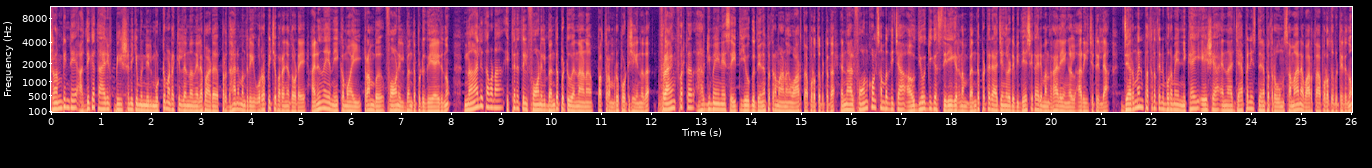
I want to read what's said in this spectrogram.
ട്രംപിന്റെ അധിക താരിഫ് ഭീഷണിക്ക് മുന്നിൽ മുട്ടുമടക്കില്ലെന്ന നിലപാട് പ്രധാനമന്ത്രി ഉറപ്പിച്ചു പറഞ്ഞതോടെ അനുനയ നീക്കമായി ട്രംപ് ഫോണിൽ ബന്ധപ്പെടുകയായിരുന്നു. നാല് തവണ ഇത്തരത്തിൽ ഫോണിൽ ബന്ധപ്പെട്ടു എന്നാണ് പത്രം റിപ്പോർട്ട് ചെയ്യുന്നത്. ഫ്രാങ്ക്ഫർട്ടർ ആർഗ്യുമൈനെ സൈത്യയോഗ് ദിനപത്രമാണ് വാർത്ത പുറത്തുവിട്ടത്. എന്നാൽ ഫോൺ കോൾ സംബന്ധിച്ച ഔദ്യോഗിക സ്ഥിരീകരണം ബന്ധപ്പെട്ട രാജ്യങ്ങളുടെ വിദേശകാര്യ മന്ത്രാലയങ്ങൾ അറിയിച്ചിട്ടില്ല. ജർമ്മൻ പത്രത്തിനു പുറമെ നിക്കായ് ഏഷ്യ എന്ന ജാപ്പനീസ് ദിനപത്രവും സമാന വാർത്ത പുറത്തുവിട്ടിരുന്നു.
